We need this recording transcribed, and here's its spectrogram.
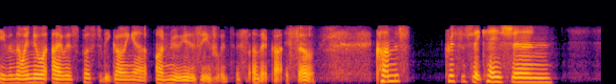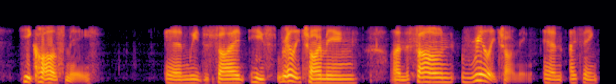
even though I knew I was supposed to be going out on New Year's Eve with this other guy. So comes Christmas vacation, he calls me and we decide he's really charming on the phone, really charming. And I think,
